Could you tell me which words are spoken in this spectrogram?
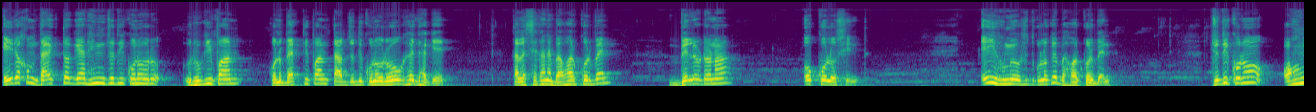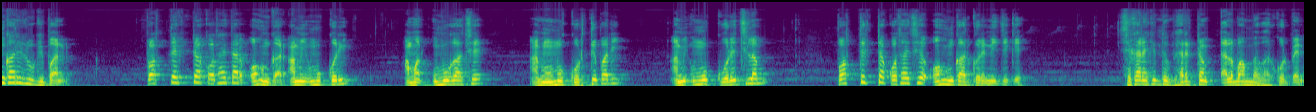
এই রকম দায়িত্ব জ্ঞানহীন যদি কোনো রুগী পান কোনো ব্যক্তি পান, তার যদি কোনো রোগ হয়ে থাকে, তাহলে সেখানে ব্যবহার করবেন বেলোডোনা ও কোলোসিন্থ। এই হোমিও ওষুধগুলোকে ব্যবহার করবেন। যদি কোনো অহংকারী রুগী পান, প্রত্যেকটা কথায় তার অহংকার। আমি উমুক করি, আমার উমুক আছে, আমি উমুক করতে পারি, আমি উমুক করেছিলাম, প্রত্যেকটা কথায় সে অহংকার করে নিজেকে। সেখানে কিন্তু ভ্যারেটম অ্যালবাম ব্যবহার করবেন।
